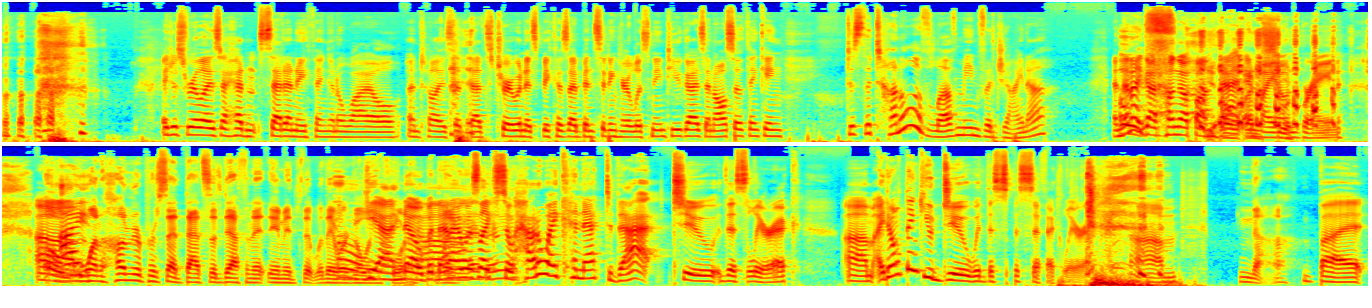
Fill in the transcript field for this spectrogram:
I just realized I hadn't said anything in a while until I said that's true, and it's because I've been sitting here listening to you guys and also thinking, does the tunnel of love mean vagina? And then I Oh. got hung up on Yeah, that oh, in I'm my sure. own brain. Oh, I- 100%. That's a definite image that they were Oh, going yeah, for. no, but then I was like, so how do I connect that to this lyric? Um, I don't think you do with the specific lyric, um, Nah. but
